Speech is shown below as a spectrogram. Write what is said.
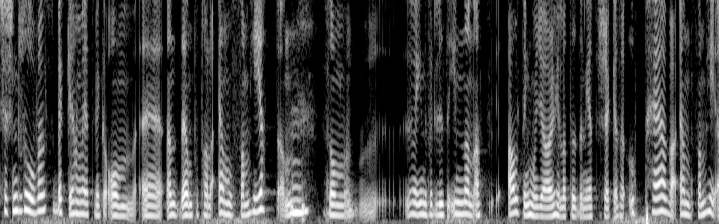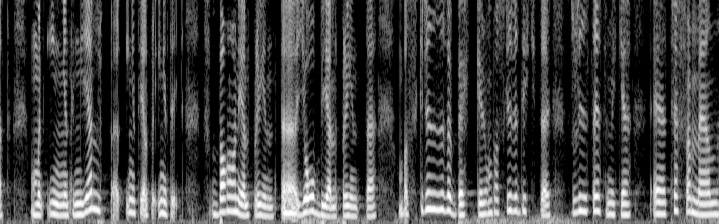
Kerstin Thorvalds böcker handlar jättemycket om eh, en- den totala ensamheten Mm. som jag var inne på det lite innan, att allting hon gör hela tiden är att försöka så här, upphäva ensamhet. Och men ingenting hjälper. Inget hjälper, ingenting. Barn hjälper inte, Mm. jobb hjälper inte. Hon bara skriver böcker, hon bara skriver dikter, ritar jättemycket, eh, träffar män,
